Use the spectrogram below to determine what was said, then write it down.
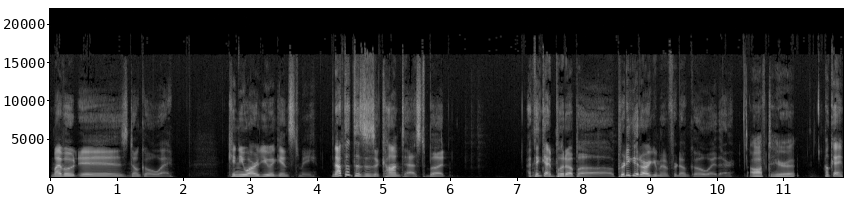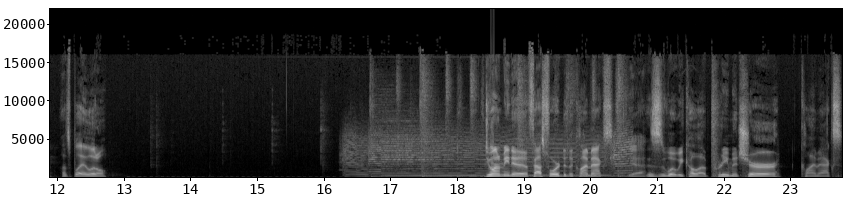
My vote is don't go away. Can you argue against me? Not that this is a contest, but I think I put up a pretty good argument for don't go away there. I'll have to hear it. Okay, let's play a little. Do you want me to fast forward to the climax? Yeah. This is what we call a premature climax.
